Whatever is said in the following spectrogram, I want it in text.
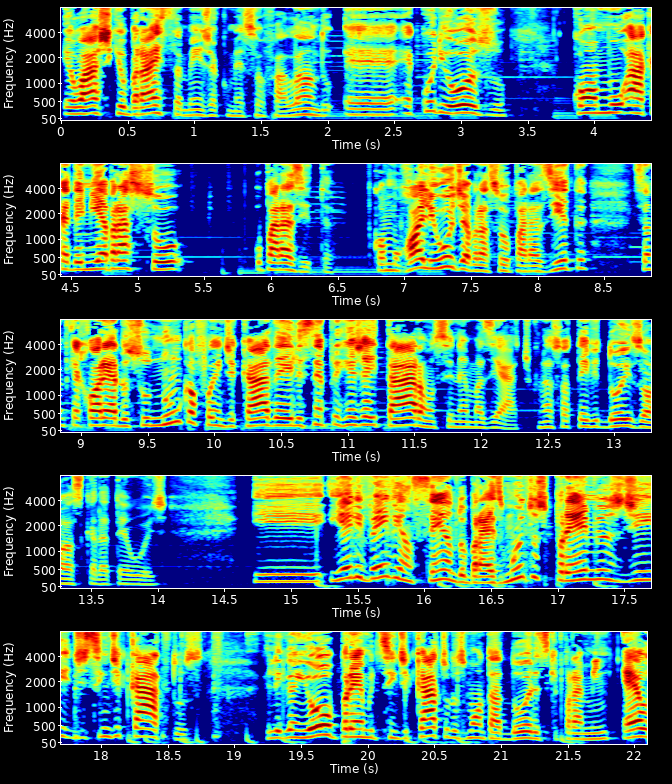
eu acho que o Braz também já começou falando. É, é curioso como a academia abraçou o Parasita. Como Hollywood abraçou o Parasita, sendo que a Coreia do Sul nunca foi indicada, e eles sempre rejeitaram o cinema asiático, né? Só teve dois Oscars até hoje. E, e ele vem vencendo, Braz, muitos prêmios de, de sindicatos. Ele ganhou o prêmio de Sindicato dos Montadores, que para mim é o,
